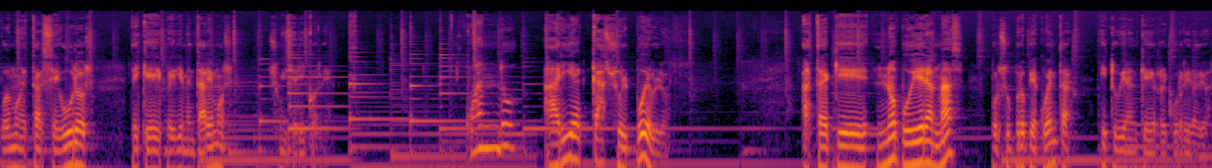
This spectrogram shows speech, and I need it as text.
podemos estar seguros de que experimentaremos su misericordia. ¿Cuándo haría caso el pueblo? Hasta que no pudieran más por su propia cuenta y tuvieran que recurrir a Dios.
